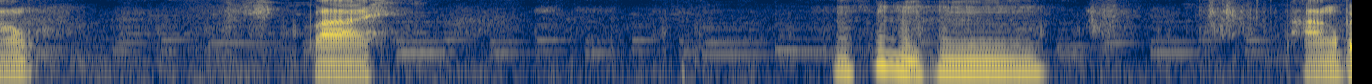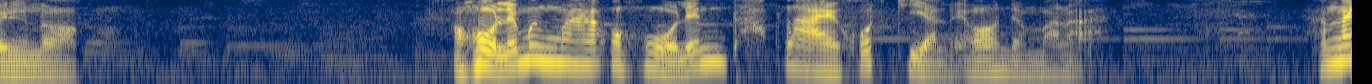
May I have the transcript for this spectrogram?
น้อง ไปอื้อหือหือหือพังไปหนึ่งดอก โอ้โห แล้วมึงมา โอ้โห เล่นทับลายโคตรเกลียดเลยอ๋อเดี๋ยวมาละอันไหน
